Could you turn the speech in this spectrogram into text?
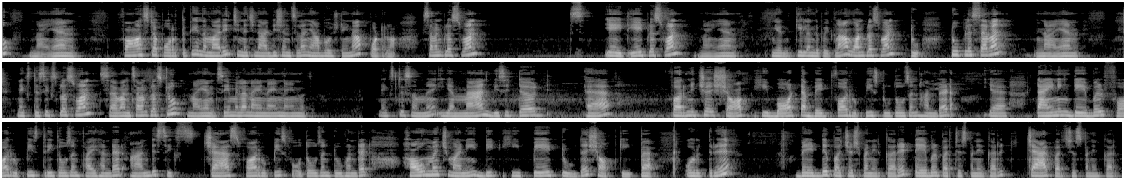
nine ஃபாஸ்ட்டாக போகிறதுக்கு இந்த மாதிரி சின்ன சின்ன அடிஷன்ஸ் எல்லாம் ஞாபகம் வச்சிட்டிங்கன்னா போட்டுடலாம். Seven plus one eight eight plus one nine இங்கே கீழேருந்து போய்க்கலாம். One plus one two two plus seven nine next six plus one seven seven plus two nine same எல்லாம் நைன் நைன் நைன் வருது next sum a man visited a furniture shop he bought a bed for rupees 2100 a dining table for rupees 3500 and six chairs for rupees 4200 how much money did he pay to the shopkeeper ஒருத்தர் Bed purchase பண்ணியிருக்காரு table purchase பண்ணியிருக்காரு chair purchase பண்ணியிருக்காரு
